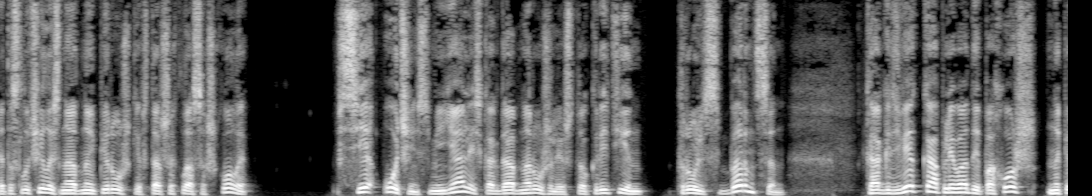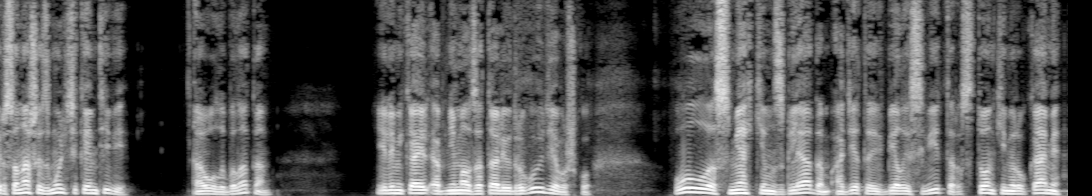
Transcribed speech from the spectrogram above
Это случилось на одной пирушке в старших классах школы. Все очень смеялись, когда обнаружили, что кретин Трульс Бернсен — как две капли воды похож на персонаж из мультика MTV. А Ула была там. Или Микаэль обнимал за талию другую девушку. Улла с мягким взглядом, одетая в белый свитер, с тонкими руками,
